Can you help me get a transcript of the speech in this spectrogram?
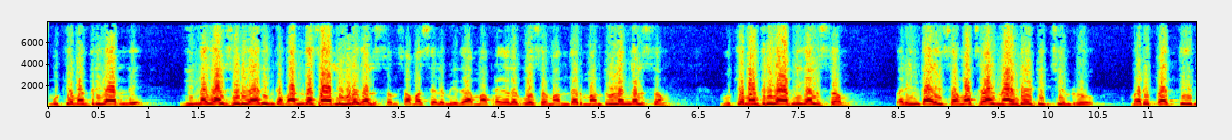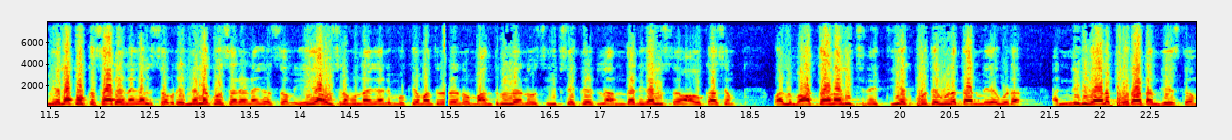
ముఖ్యమంత్రి గారిని నిన్న కలుసుడు కాదు ఇంకా వంద సార్లు కూడా కలుస్తాం. సమస్యల మీద మా ప్రజల కోసం అందరు మంత్రులను కలుస్తాం. ముఖ్యమంత్రి గారిని కలుస్తాం. మరి ఇంకా ఐదు సంవత్సరాలు మ్యాండేట్ ఇచ్చిండ్రు. మరి ప్రతి నెలకు ఒకసారైనా కలుస్తాం రెండు నెలలకు ఒకసారైనా కలుస్తాం. ఏ అవసరం ఉన్నా కానీ ముఖ్యమంత్రులను మంత్రులను చీఫ్ సెక్రటరీలను అందరినీ కలుస్తాం. అవకాశం వాళ్ళు వాగ్దానాలు ఇచ్చినవి తీయకపోతే కూడా దాని మీద కూడా అన్ని విధాల పోరాటం చేస్తాం.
